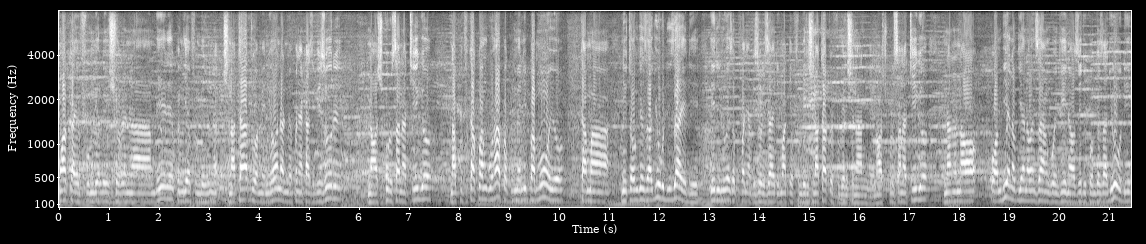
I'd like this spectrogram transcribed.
mwaka 2022 kuingia 2023, wameniona nimefanya kazi vizuri. Nawashukuru sana Tigo na kufika kwangu hapa kumenipa moyo kama nitaongeza juhudi zaidi ili niweze kufanya vizuri zaidi mwaka 2023 2024. Nawashukuru sana Tigo na nawaambia na vijana wenzangu wengine wazidi kuongeza juhudi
